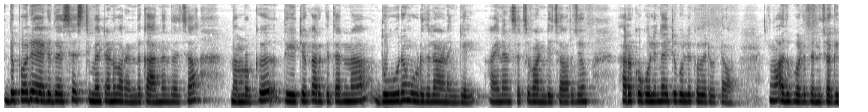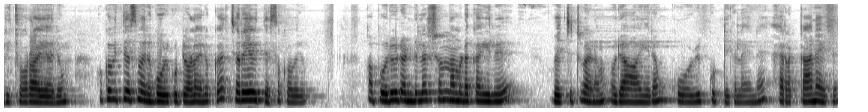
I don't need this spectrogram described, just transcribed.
ഇതിപ്പോൾ ഒരു ഏകദേശം എസ്റ്റിമേറ്റാണ് പറയുന്നത്. കാരണം എന്താ വെച്ചാൽ നമ്മൾക്ക് തീറ്റയൊക്കെ ഇറക്കി തരുന്ന ദൂരം കൂടുതലാണെങ്കിൽ അതിനനുസരിച്ച് വണ്ടി ചാർജും ഇറക്കുകൂലിയും കയറ്റുകൂലിയൊക്കെ വരും കേട്ടോ അതുപോലെ തന്നെ ചകിരിച്ചോറായാലും ഒക്കെ വ്യത്യാസം വരും. കോഴിക്കുട്ടികളായാലൊക്കെ ചെറിയ വ്യത്യാസമൊക്കെ വരും. അപ്പോൾ ഒരു രണ്ട് ലക്ഷം നമ്മുടെ കയ്യിൽ വെച്ചിട്ട് വേണം ഒരു ആയിരം കോഴിക്കുട്ടികളെ ഇറക്കാനായിട്ട്.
